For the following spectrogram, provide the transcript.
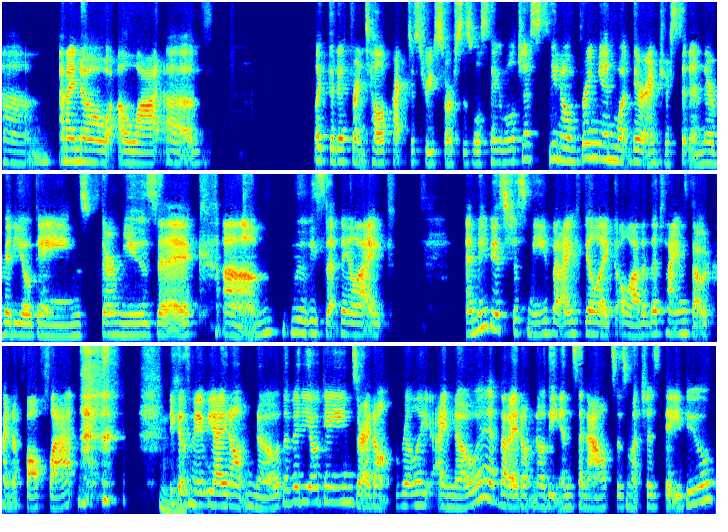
um, and i know a lot of like the different telepractice resources will say well just you know bring in what they're interested in their video games their music um, movies that they like and maybe it's just me but i feel like a lot of the times that would kind of fall flat because mm-hmm. maybe i don't know the video games or i don't really i know it but i don't know the ins and outs as much as they do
